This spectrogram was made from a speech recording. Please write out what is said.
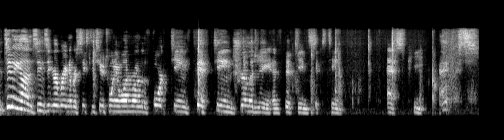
Continuing on, CNC Group break number 6221. We're on to the 14 15 Trilogy and 15 16 SPX.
